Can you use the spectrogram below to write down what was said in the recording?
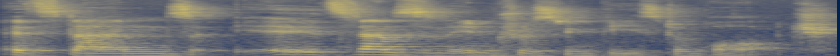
it stands it stands as an interesting piece to watch,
